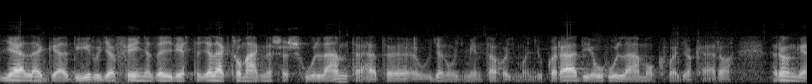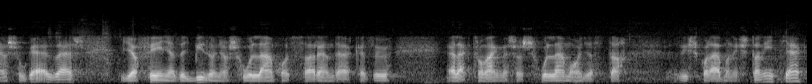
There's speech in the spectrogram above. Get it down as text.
jelleggel bír. Ugye a fény az egyrészt egy elektromágneses hullám, tehát ugyanúgy, mint ahogy mondjuk a rádió hullámok, vagy akár a röntgensugárzás. Ugye a fény az egy bizonyos hullámhosszal rendelkező elektromágneses hullám, ahogy azt a az iskolában is tanítják.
